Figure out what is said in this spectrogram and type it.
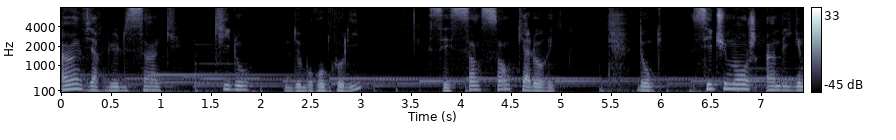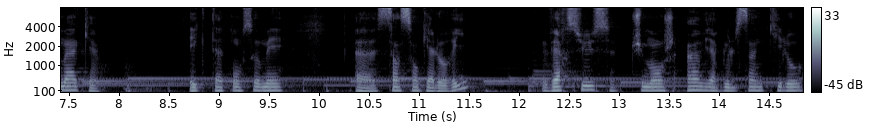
1,5 kg de brocoli, c'est 500 calories. Donc, si tu manges un Big Mac et que tu as consommé 500 euh, calories, versus tu manges 1,5 kg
